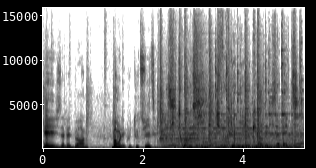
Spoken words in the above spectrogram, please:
Et Elisabeth Borne, bon, on l'écoute tout de suite. Si toi aussi tu veux gagner le cœur d'Elisabeth,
